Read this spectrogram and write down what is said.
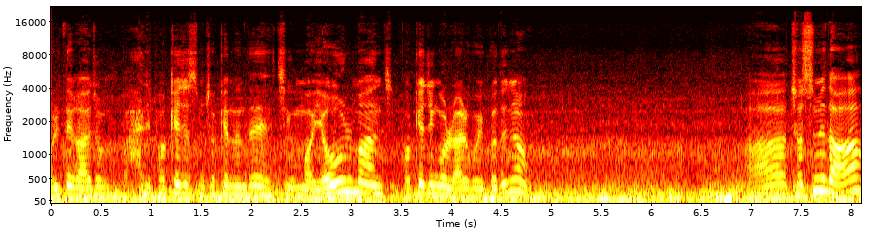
물때가 좀 많이 벗겨졌으면 좋겠는데 지금 뭐 여울만 벗겨진 걸로 알고 있거든요. 아, 좋습니다.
